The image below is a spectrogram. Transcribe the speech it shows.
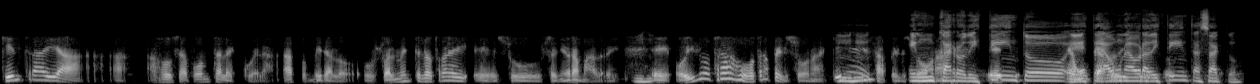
¿quién trae a, a- a José Aponte a la escuela? Ah, pues míralo, usualmente lo trae eh, su señora madre. Eh, hoy lo trajo otra persona. ¿Quién es esa persona? En un carro distinto, un este, a una hora distinta, exacto.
